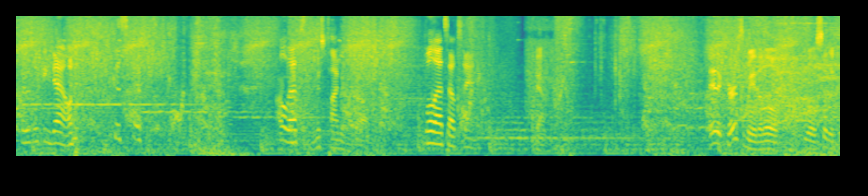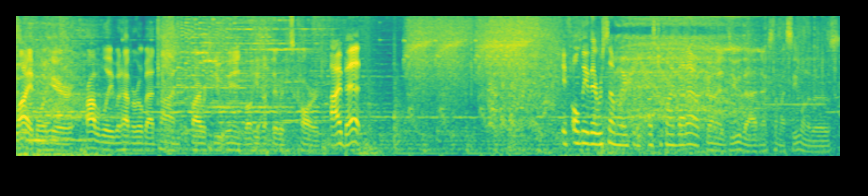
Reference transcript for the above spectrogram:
I was looking down. oh, that's Mistiming my dodge. well, that's outstanding. Yeah. It occurs to me the little little silly fly boy here probably would have a real bad time if I were to do wind while he's up there with his card. I bet. If only there was some way for us to find that out. Gonna do that next time I see one of those.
